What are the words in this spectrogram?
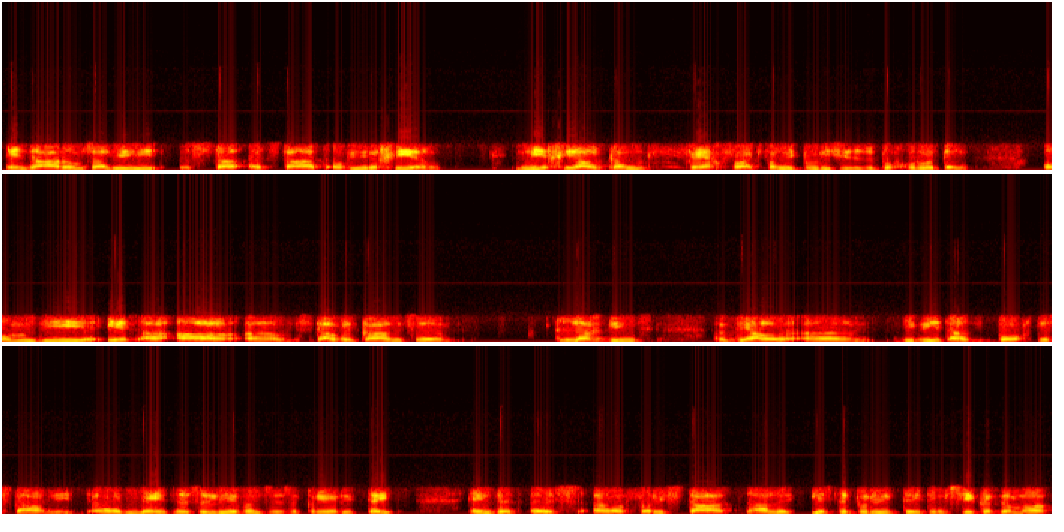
en daarom sal die sta staat of die regering nie geld kan wegvat van die polisie se begroting om die SAA uh Suid-Afrikaanse lugdiens wel uh die weet as borg te staan nie. Uh, mense se lewens is 'n prioriteit en dit is uh vir die staat hulle eerste prioriteit om seker te maak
